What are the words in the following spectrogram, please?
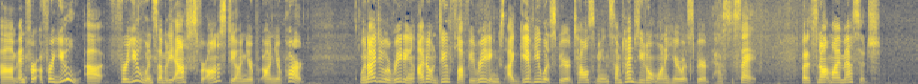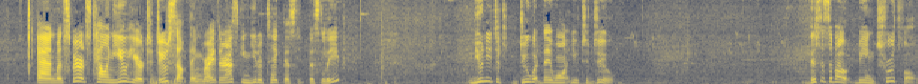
um, and for, for you uh, for you when somebody asks for honesty on your on your part. When I do a reading I don't do fluffy readings. I give you what spirit tells me and sometimes you don't want to hear what spirit has to say but it's not my message. And when spirit's telling you here to do something right they're asking you to take this this leap you need to do what they want you to do this is about being truthful.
